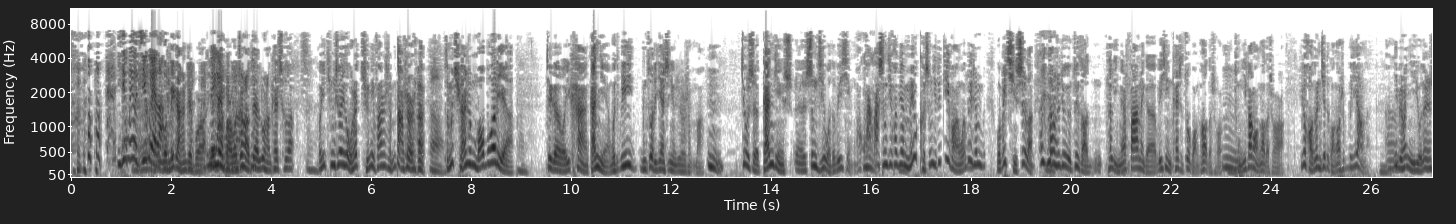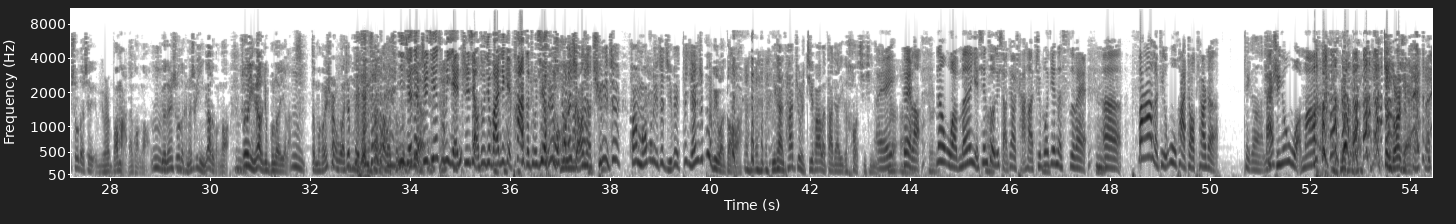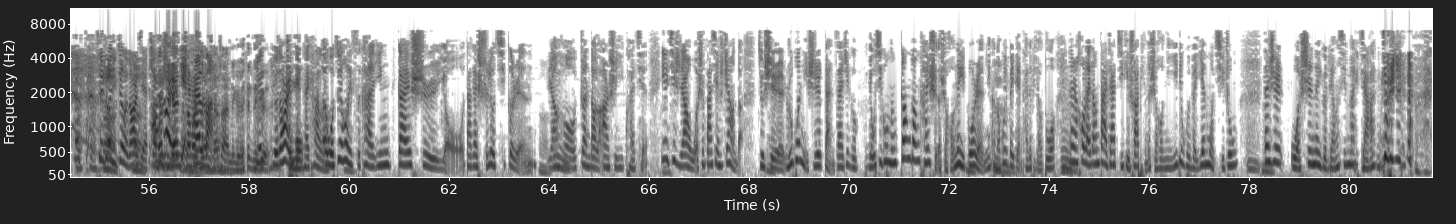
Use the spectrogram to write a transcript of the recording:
已经没有机会了。我没赶上这波，因为那会儿我正好在路上开车，我一停车以后，我说群里发生什么大事了？怎么全是毛玻璃啊？这个我一看，赶紧，我唯一你做的一件事情就是什么？嗯。就是赶紧呃升级我的微信，哇夸夸升级好几遍，没有可升级的地方，我为什么我被启示了？当时就有最早它里面发那个微信开始做广告的时候，统一发广告的时候，有好多人接的广告是不一样的。你比如说，你有的人收的是，比如说宝马的广告，嗯有的人收的可能是个饮料的广告，收到饮料的就不乐意了。嗯，怎么回事？我这被分层了，我你觉得直接从颜值角度就把你给 pass 出去了？所以我后来想了想，群里这发毛玻璃这几位，他颜值不比我高啊？你看，他就是激发了大家一个好奇心。哎，对了，那我们也先做一个小调查哈，直播间的四位，呃，发了这个物化照片的。这个来只有我吗？挣多少钱？先说你挣了多少钱？有多少人点开了吧？全算那个那个。有有多少人点开看了？呃，我最后一次看应该是有大概十六七个人，然后赚到了二十一块钱。因为其实啊，我是发现是这样的，就是如果你是赶在这个游戏功能刚刚开始的时候，那一波人你可能会被点开的比较多。但是后来当大家集体刷屏的时候，你一定会被淹没其中。但是我是那个良心卖家。就是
